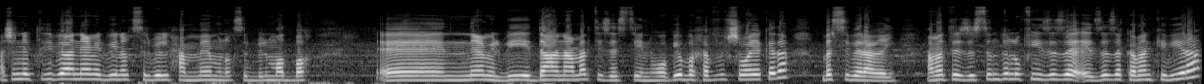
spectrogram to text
عشان نبتدي بقى نعمل بيه نغسل بيه الحمام ونغسل بيه المطبخ. آه نعمل بيه ده. أنا عملت إزازتين. هو بيبقى خفيف شوية كده بس برغي عملت الإزازتين دول وفي ازازه إزازة كمان كبيرة.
